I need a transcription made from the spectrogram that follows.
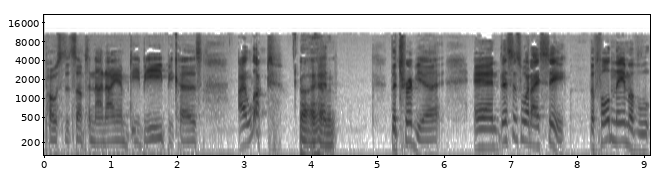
posted something on IMDb because I looked uh, I haven't. The trivia, and this is what I see. The full name of L-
